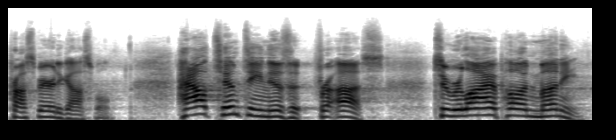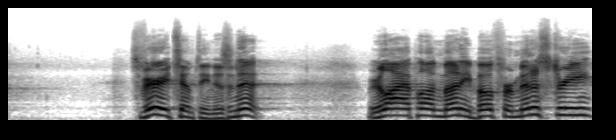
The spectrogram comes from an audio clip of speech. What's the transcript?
prosperity gospel. How tempting is it for us to rely upon money? It's very tempting, isn't it? We rely upon money both for ministry,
